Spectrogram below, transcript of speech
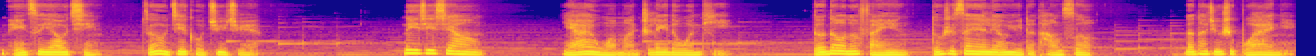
每一次邀请，总有借口拒绝。那些像“你爱我吗”之类的问题，得到的反应。都是三言两语的搪塞，那他就是不爱你。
